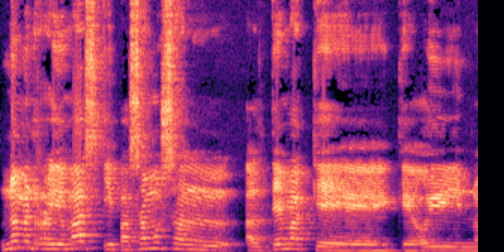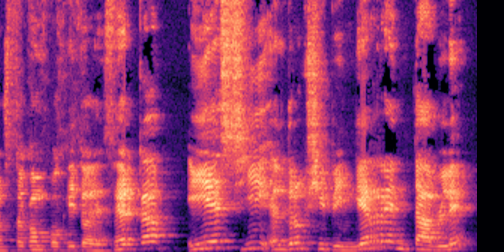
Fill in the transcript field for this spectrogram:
no me enrollo más y pasamos al, al tema que, que, hoy nos toca un poquito de cerca y es si el dropshipping es rentable,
